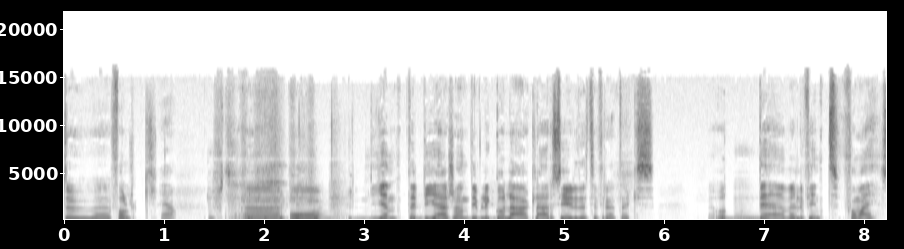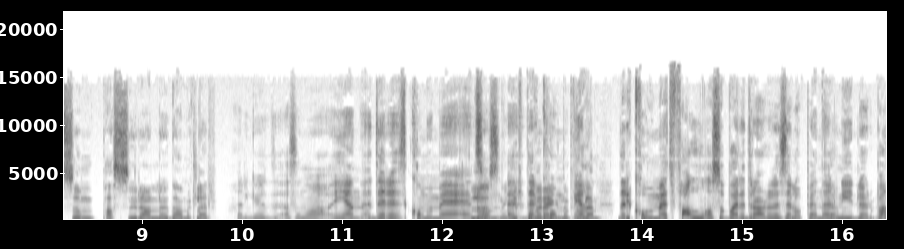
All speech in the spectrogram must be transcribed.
døde folk. Ja. uh, og jenter de er sånn De går lei av klær, og sier de det til Fretex. Og Mm. det er veldig fint for meg, som passer alle dameklær. Herregud, altså nå igjen Dere kommer med en Løsninger sånn, på våre egne problem. Ja, dere kommer med et fall, og så bare drar dere selv opp igjen. Det er ja. nydelig å høre på.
